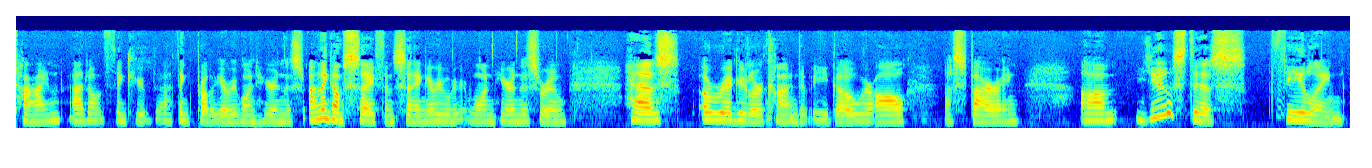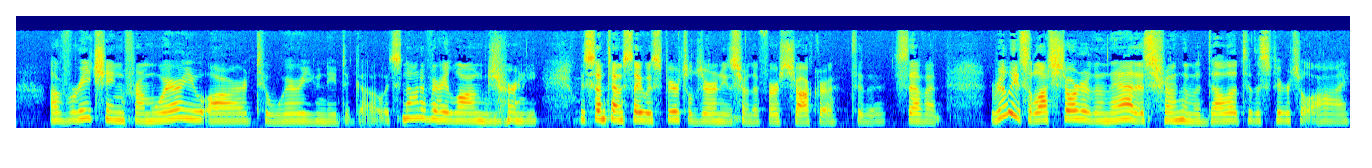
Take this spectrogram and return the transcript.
kind, I don't think you. I think probably everyone here in this. I think I'm safe in saying everyone here in this room has a regular kind of ego. We're all aspiring. Um, use this feeling of reaching from where you are to where you need to go. It's not a very long journey. We sometimes say with spiritual journeys from the first chakra to the seventh. Really, it's a lot shorter than that. It's from the medulla to the spiritual eye.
